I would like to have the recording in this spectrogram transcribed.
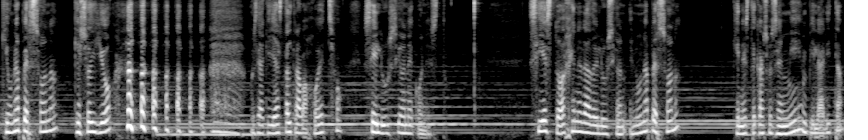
que una persona, que soy yo, o sea que ya está el trabajo hecho, se ilusione con esto. Si esto ha generado ilusión en una persona, que en este caso es en mí, en Pilarita,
